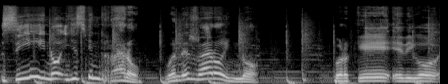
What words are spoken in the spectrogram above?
sí, no, y es bien raro. Bueno, es raro y no. Porque, eh, digo,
